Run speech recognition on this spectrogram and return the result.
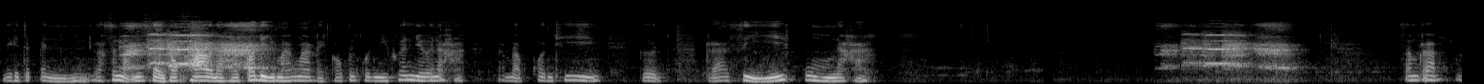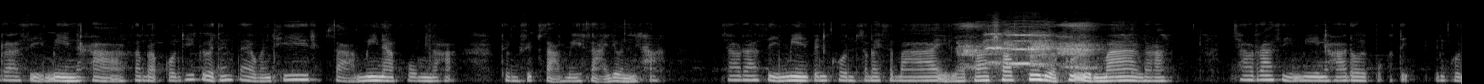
นนี้ก็จะเป็นลักษณะนิสัยคร่าวๆนะคะ ก็ดีมากๆเลยเขาเป็นคนมีเพื่อนเยอะนะคะสำหรับคนที่เกิดราศีกุมนะคะ สำหรับราศีมีนนะคะสำหรับคนที่เกิดตั้งแต่วันที่ 13 มีนาคมนะคะ ถึง 13 เมษายนค่ะ ชาวราศีมีนเป็นคนสบายๆแล้วก็ชอบช่วยเหลือผู้อื่นมากนะคะ ชาวราศีมีนนะคะ โดยปกติเป็นคน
